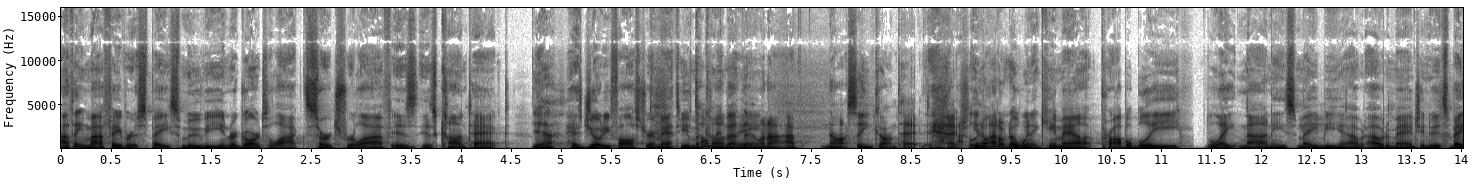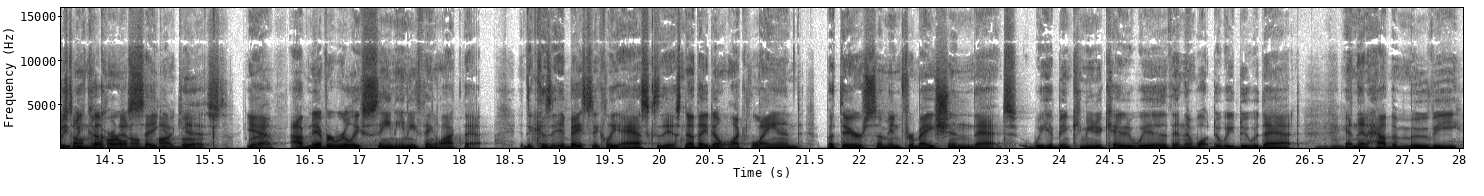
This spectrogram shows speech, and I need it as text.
I think my favorite space movie in regard to like Search for Life is is Contact. yeah, Has Jodie Foster and Matthew you McConaughey. told me about that one. I, I've not seen Contact actually. You know, I don't know when it came out. Probably late '90s, maybe. I, would, I would imagine it's based Mm-hmm. We- we on the covered Carl on the Sagan book. Yeah, Right. I've never really seen anything like that because it basically asks this. Now they don't like land, but there's some information that we have been communicated with, and then what do we do with that, Mm-hmm. and then how the movie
